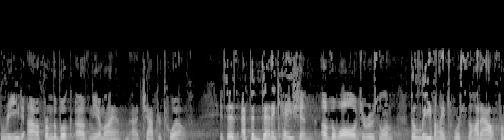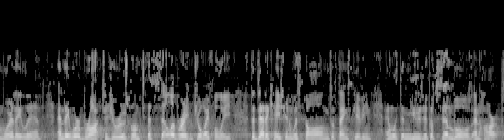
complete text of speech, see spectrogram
read uh, from the book of Nehemiah, uh, chapter 12. It says, At the dedication of the wall of Jerusalem, the Levites were sought out from where they lived, and they were brought to Jerusalem to celebrate joyfully the dedication with songs of thanksgiving and with the music of cymbals and harps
